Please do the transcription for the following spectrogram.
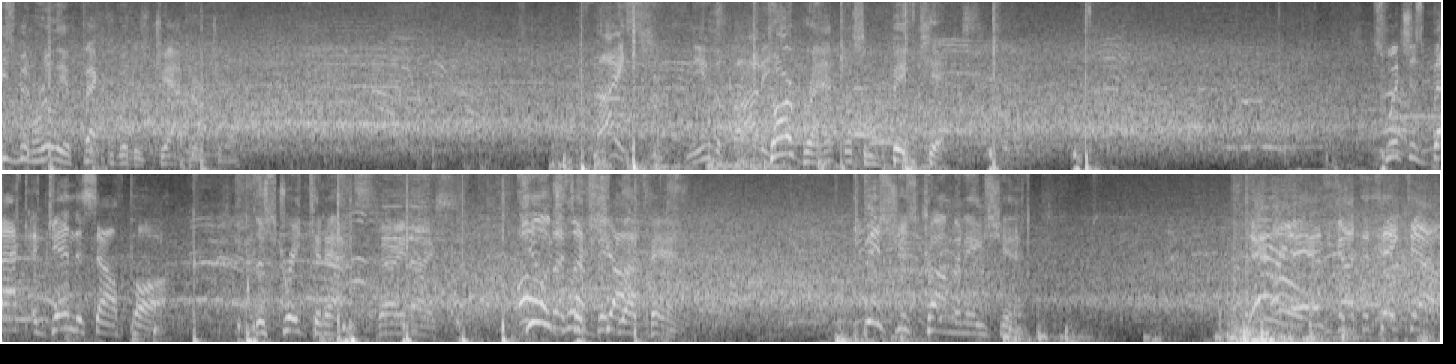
He's been really effective with his jab here, Joe. Nice. Knee to the body. Garbrandt with some big kicks. Switches back again to southpaw. The straight connects. Very nice. Oh, Huge that's left a big shot. left hand. Vicious combination. Takedown.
